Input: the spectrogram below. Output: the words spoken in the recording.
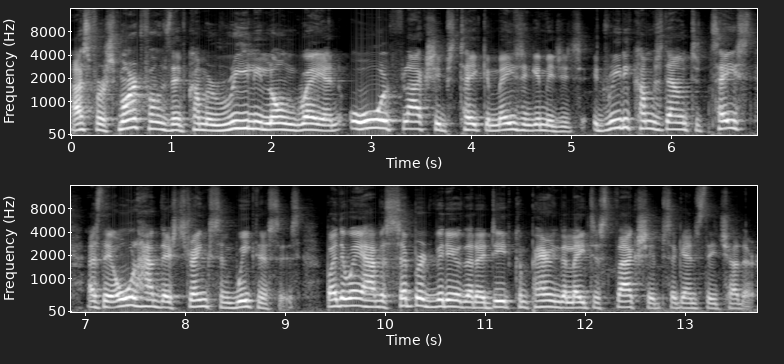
As for smartphones, they've come a really long way and all flagships take amazing images. It really comes down to taste as they all have their strengths and weaknesses. By the way, I have a separate video that I did comparing the latest flagships against each other.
